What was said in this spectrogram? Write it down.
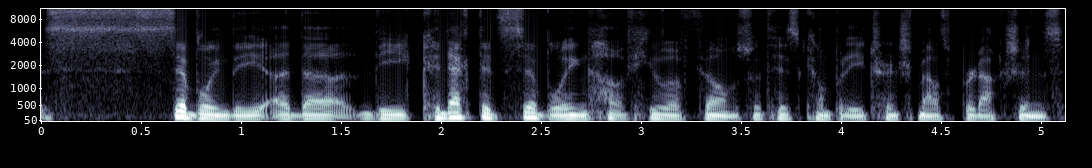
sibling the uh, the the connected sibling of Gila Films with his company Trenchmouth Productions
